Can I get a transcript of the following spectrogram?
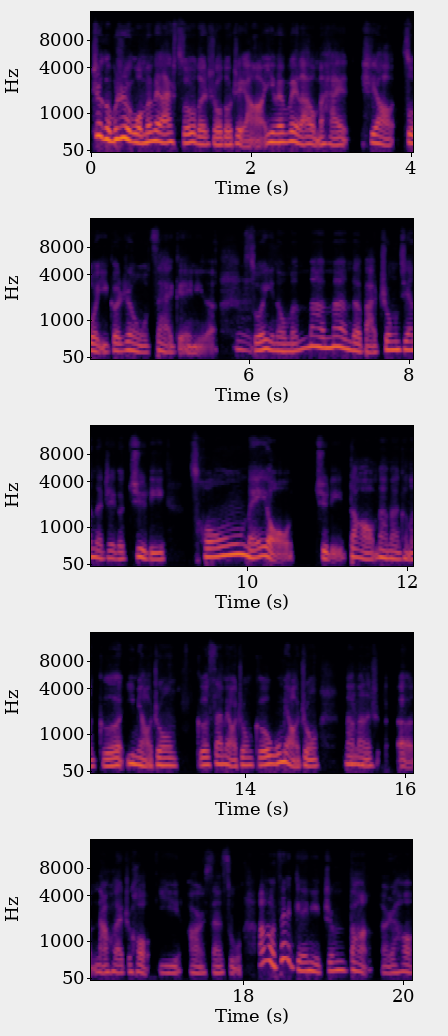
这可不是我们未来所有的时候都这样啊，因为未来我们还是要做一个任务再给你的，嗯。所以呢，我们慢慢的把中间的这个距离从没有距离到慢慢可能隔一秒钟、隔三秒钟、隔五秒钟，慢慢的是、呃拿回来之后，一二三四五啊，我再给你，真棒！啊！然后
